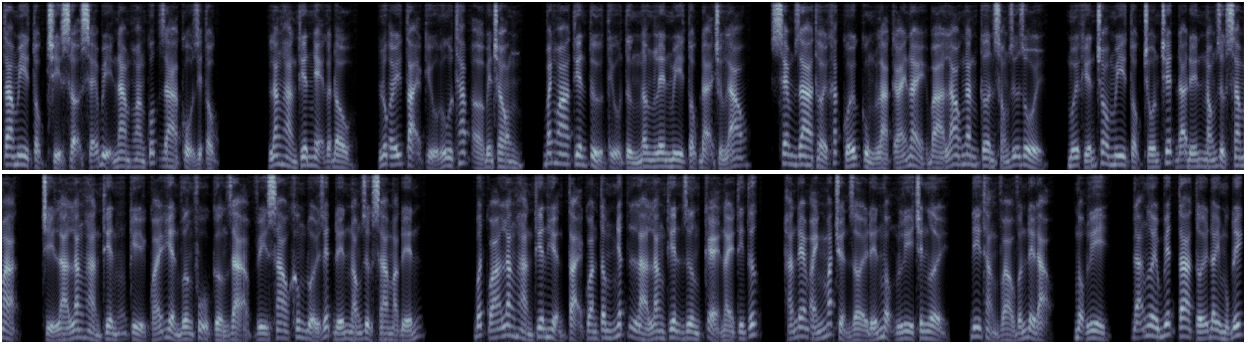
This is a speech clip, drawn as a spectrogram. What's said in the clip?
ta mi tộc chỉ sợ sẽ bị nam hoàng quốc gia cổ diệt tộc. Lăng hàn thiên nhẹ gật đầu, lúc ấy tại cựu u tháp ở bên trong, bách hoa tiên tử tiểu từng nâng lên mi tộc đại trưởng lão, xem ra thời khắc cuối cùng là cái này bà lao ngăn cơn sóng dữ rồi, mới khiến cho mi tộc trốn chết đã đến nóng rực sa mạc, chỉ là lăng hàn thiên kỳ quái hiền vương phụ cường giả vì sao không đuổi giết đến nóng rực sa mạc đến bất quá lăng hàn thiên hiện tại quan tâm nhất là lăng thiên dương kẻ này tin tức, hắn đem ánh mắt chuyển rời đến mộng ly trên người, đi thẳng vào vấn đề đạo. Mộng ly, đã ngươi biết ta tới đây mục đích,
